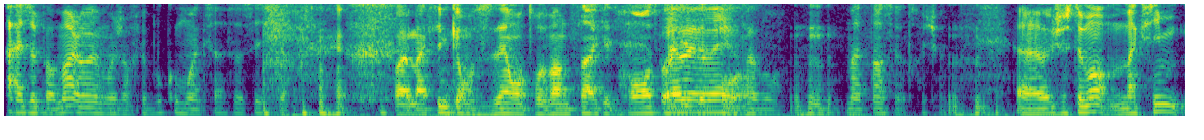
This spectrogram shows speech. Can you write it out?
Ah, c'est pas mal, ouais. Moi, j'en fais beaucoup moins que ça, ça c'est sûr. ouais, Maxime, qui en faisait entre 25 et 30, ouais, il ouais, ouais, pro, enfin hein. bon. Maintenant, c'est autre chose. Euh, justement, Maxime,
